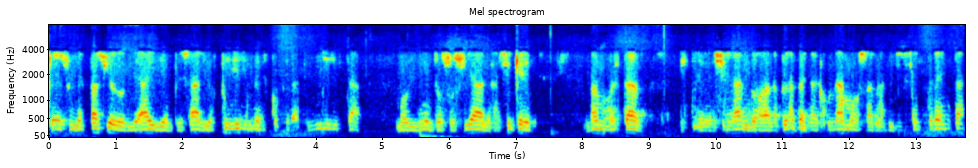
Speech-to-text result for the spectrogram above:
que es un espacio donde hay empresarios pymes, cooperativistas, movimientos sociales, así que vamos a estar este, llegando a La Plata, calculamos a las 16.30.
